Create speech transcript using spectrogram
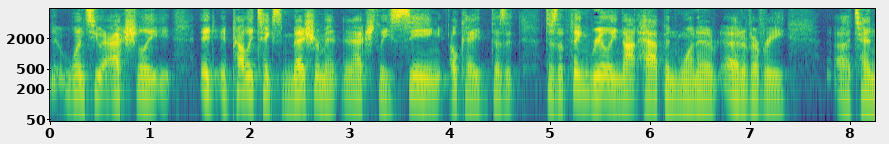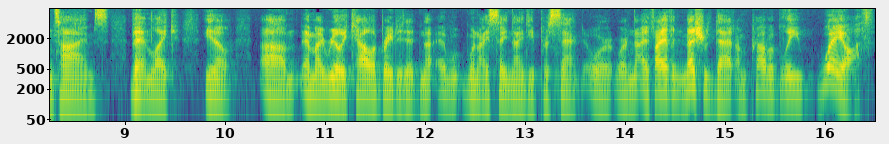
once you actually, it, it probably takes measurement and actually seeing, okay, does it, does the thing really not happen one out of every uh, 10 times? Then like, you know, um, am I really calibrated at when I say 90% or, or not, if I haven't measured that, I'm probably way off.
